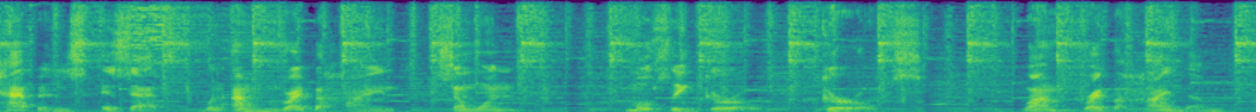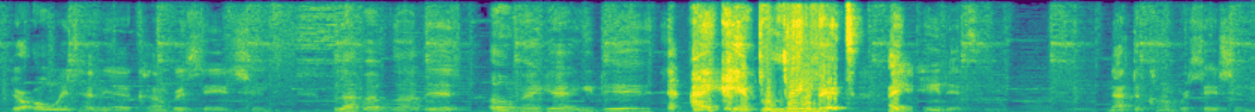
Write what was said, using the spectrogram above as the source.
happens is that when I'm right behind someone, mostly girl, girls, when I'm right behind them, they're always having a conversation. Blah blah blah this. Oh my god, you did? I can't believe it! I hate it. Not the conversation.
